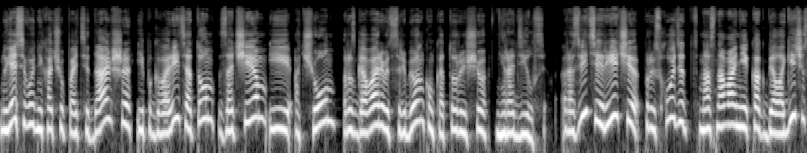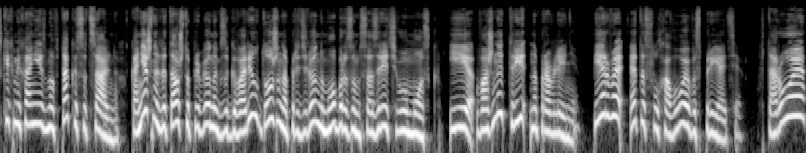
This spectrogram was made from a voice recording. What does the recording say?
Но я сегодня хочу пойти дальше и поговорить о том, зачем и о чем разговаривать с ребенком, который еще не родился. Развитие речи происходит на основании как биологических механизмов, так и социальных. Конечно, для того, чтобы ребенок заговорил, должен определенным образом созреть его мозг. И важны три направления. Первое – это слуховое восприятие. Второе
